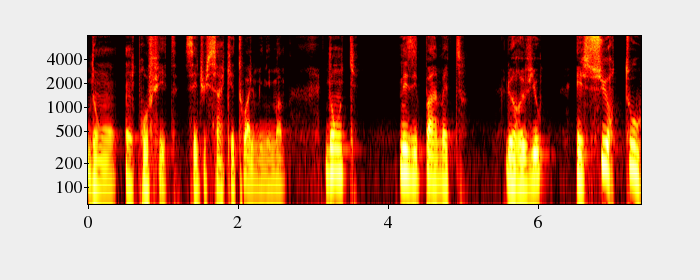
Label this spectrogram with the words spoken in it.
dont on profite. C'est du 5 étoiles minimum. Donc, n'hésite pas à mettre le review. Et surtout,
